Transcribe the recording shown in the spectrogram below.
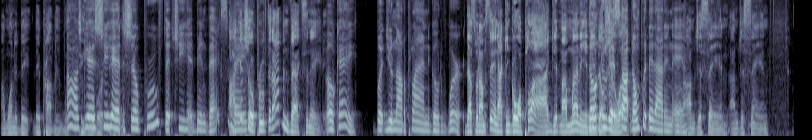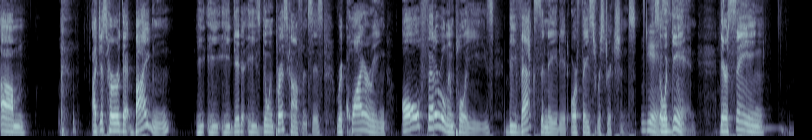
I wonder they they probably went Oh, I guess she had to show proof that she had been vaccinated. I can show proof that I've been vaccinated. Okay, but you're not applying to go to work. That's what I'm saying. I can go apply, get my money, and Don't, don't do that. Stop. up. Don't put that out in the air. I'm just saying. I'm just saying. Um, I just heard that Biden he he he did he's doing press conferences requiring all federal employees be vaccinated or face restrictions. Yes. So again, they're saying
